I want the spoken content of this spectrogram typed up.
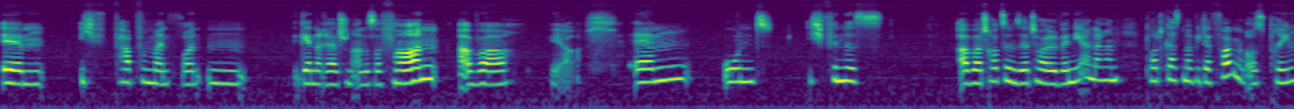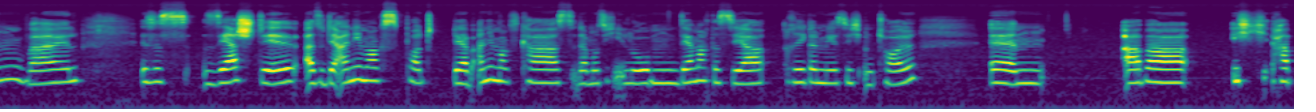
ähm, ich habe von meinen Freunden generell schon alles erfahren, aber ja. Ähm, und ich finde es aber trotzdem sehr toll, wenn die anderen Podcasts mal wieder Folgen rausbringen, weil es ist sehr still. Also der Animox Pod, der Animox Cast, da muss ich ihn loben, der macht das sehr regelmäßig und toll. Ähm, aber ich habe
